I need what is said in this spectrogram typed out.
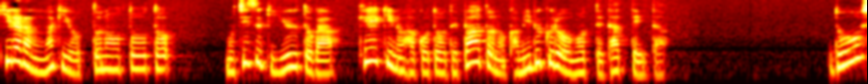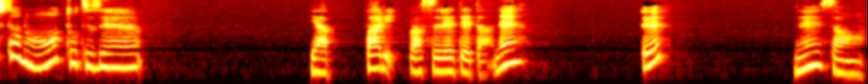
キララの亡き夫の弟、望月優斗がケーキの箱とデパートの紙袋を持って立っていた。どうしたの？突然。やっぱり忘れてたね。え？姉さん、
